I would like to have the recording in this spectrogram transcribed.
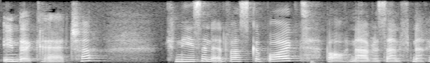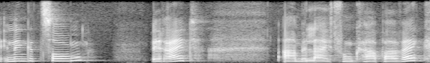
in der Grätsche. Knie sind etwas gebeugt, Bauchnabel sanft nach innen gezogen. Bereit? Arme leicht vom Körper weg.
